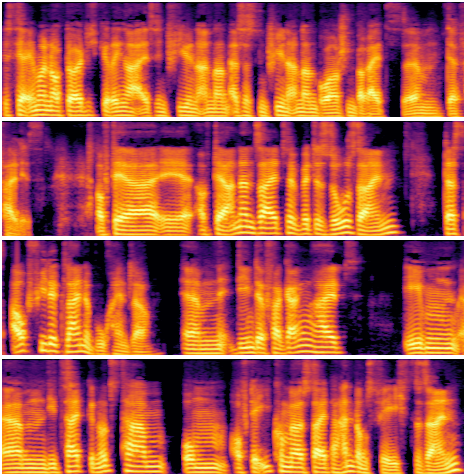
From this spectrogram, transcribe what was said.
ist ja immer noch deutlich geringer als in vielen anderen, als es in vielen anderen Branchen bereits ähm, der Fall ist. Auf der, äh, auf der anderen Seite wird es so sein, dass auch viele kleine Buchhändler, ähm, die in der Vergangenheit eben ähm, die Zeit genutzt haben, um auf der E-Commerce-Seite handlungsfähig zu sein,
